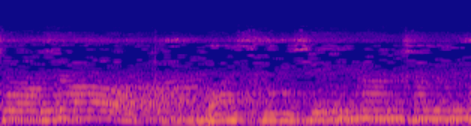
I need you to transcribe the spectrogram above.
不着，把心情变成歌，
